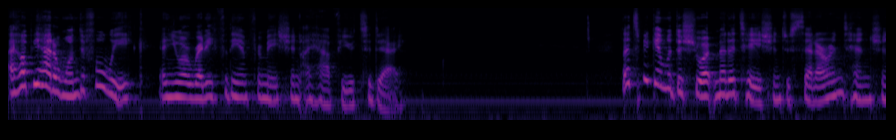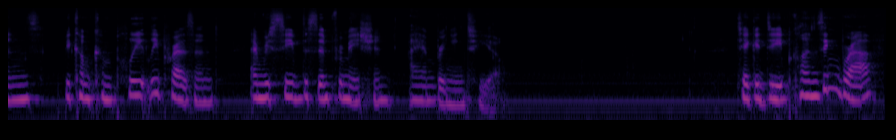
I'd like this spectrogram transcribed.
I hope you had a wonderful week and you are ready for the information I have for you today. Let's begin with a short meditation to set our intentions, become completely present, and receive this information I am bringing to you. Take a deep cleansing breath.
